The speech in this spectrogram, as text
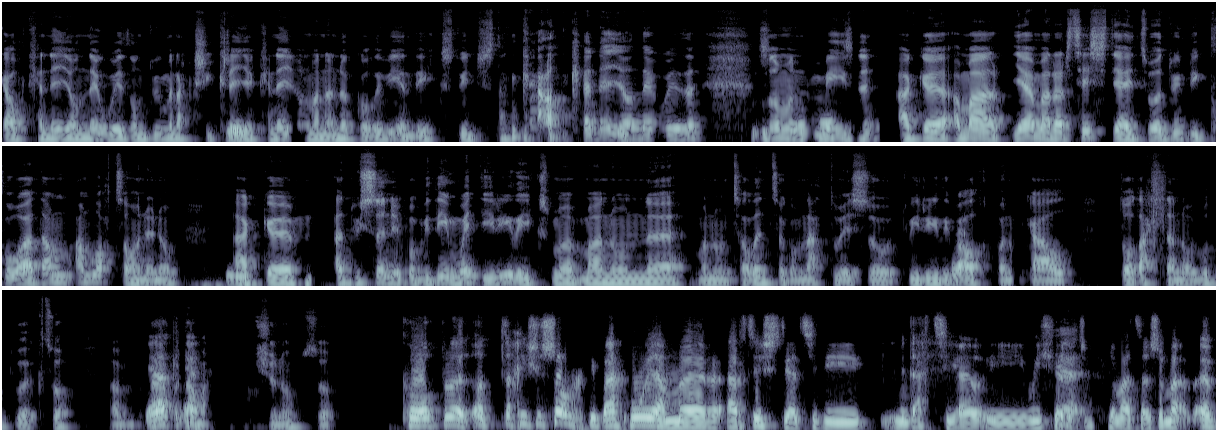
gael caneuon newydd, ond dwi'n mynd actually creu y caneuon ma'n anygol i fi yndi, cos dwi'n just yn cael caneuon newydd. So mae'n amazing. Ac, uh, a mae'r yeah, ma artistiaid, twa, dwi'n byd clywed am, am lot ohonyn nhw. Ac, um, a dwi'n syni bod fi ddim wedi, really, cos maen ma nhw'n uh, ma nhw talentog ofnadwy, so dwi'n really falch bod nhw'n cael dod allan o'r woodwork, twa. A, ie. a, a, a, a, a, a, a, a, Cool. O, da chi eisiau sôn chdi bach mwy am yr artistiaid sydd wedi mynd ati i, i weithio yeah. ar y yma. So mae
